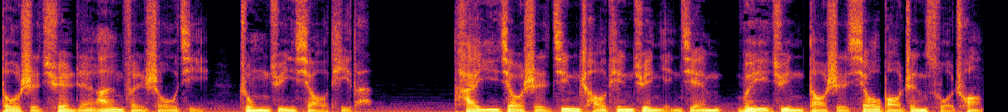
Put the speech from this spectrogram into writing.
都是劝人安分守己。忠君孝悌的太一教是金朝天眷年间魏郡道士萧抱真所创，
